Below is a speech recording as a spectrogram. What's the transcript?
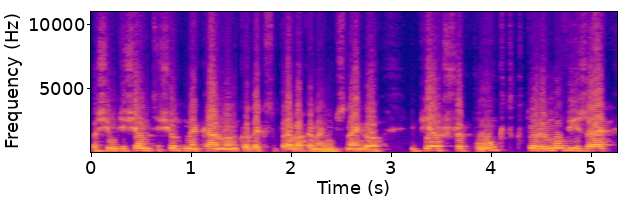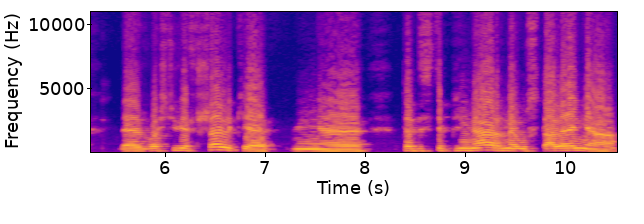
87 kanon kodeksu prawa kanonicznego i pierwszy punkt, który mówi, że właściwie wszelkie mm, te dyscyplinarne ustalenia,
